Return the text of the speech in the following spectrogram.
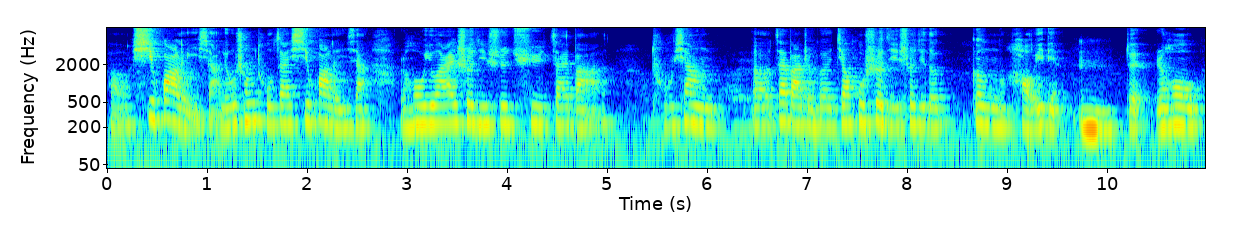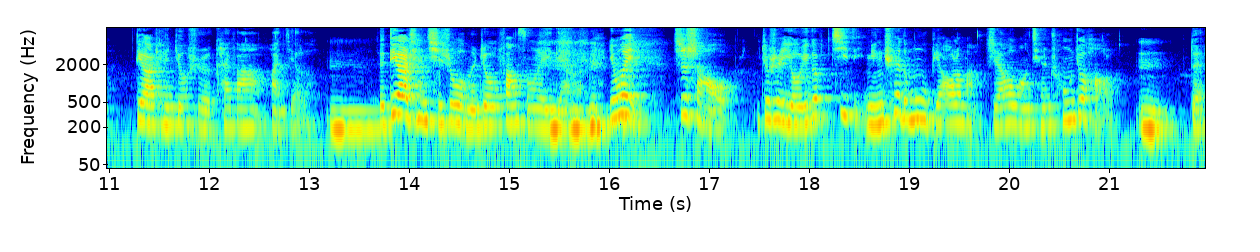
呃细化了一下，流程图再细化了一下，然后 UI 设计师去再把图像呃再把整个交互设计设计的更好一点。嗯对，然后第二天就是开发环节了。嗯就，第二天其实我们就放松了一点了，因为至少就是有一个既明确的目标了嘛，只要往前冲就好了。嗯，对。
